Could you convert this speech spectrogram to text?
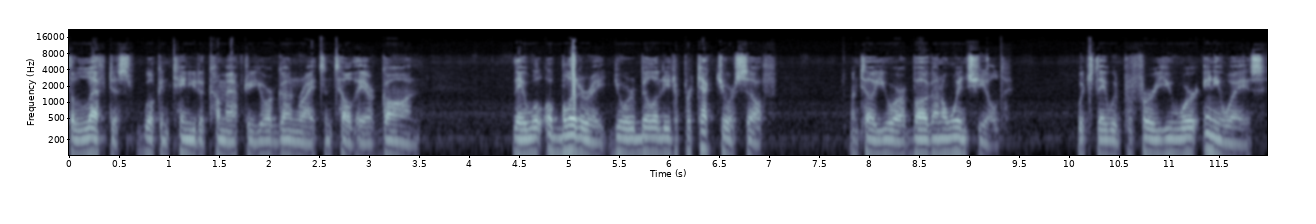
the leftists will continue to come after your gun rights until they are gone. They will obliterate your ability to protect yourself until you are a bug on a windshield, which they would prefer you were anyways.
